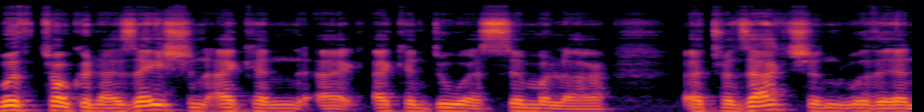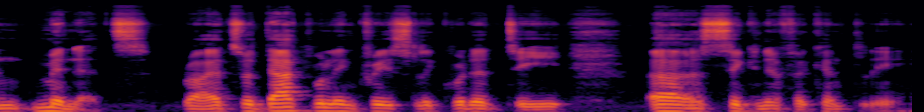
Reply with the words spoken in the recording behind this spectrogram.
with tokenization, I can I, I can do a similar uh, transaction within minutes, right? So that will increase liquidity uh, significantly.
